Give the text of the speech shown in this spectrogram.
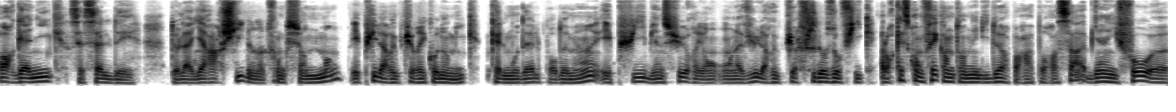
organique, c'est celle des, de la hiérarchie de notre fonctionnement, et puis la rupture économique, quel modèle pour demain, et puis bien sûr, et on, l'a vu, la rupture philosophique. Alors qu'est-ce qu'on fait quand on est leader par rapport à ça? Eh bien, il faut euh,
